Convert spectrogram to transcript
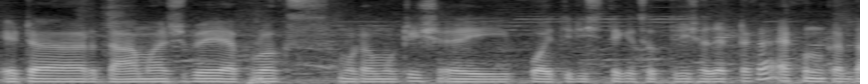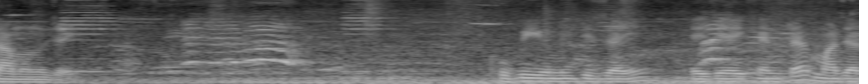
এটার দাম আসবে অ্যাপ্রক্স মোটামুটি এই পঁয়ত্রিশ থেকে ছত্রিশ হাজার টাকা এখনকার দাম অনুযায়ী। খুবই ইউনিক ডিজাইন এই যে এইখানটা মাজার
